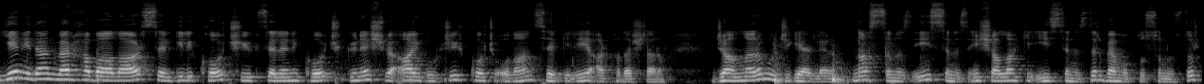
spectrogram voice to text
Yeniden merhabalar sevgili koç, yükseleni koç, güneş ve ay burcu koç olan sevgili arkadaşlarım. Canlarım ciğerlerim. Nasılsınız? İyisiniz. İnşallah ki iyisinizdir ve mutlusunuzdur.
